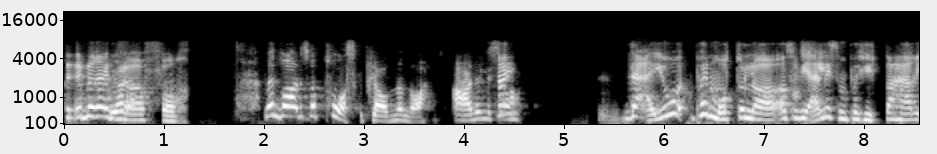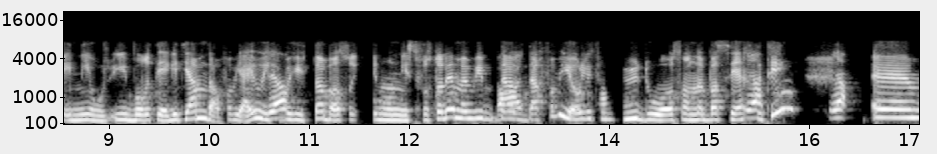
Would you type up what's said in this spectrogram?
det blir jeg glad for. Men hva er det som er påskeplanene nå? Er det liksom det er jo på en måte å la altså Vi er liksom på hytta her inne i, i vårt eget hjem, da. For vi er jo ikke Ja. på hytta, bare så ikke noen misforstår det. Men vi, det er derfor vi gjør litt sånn budo og sånne baserte Ja. ting. Ja. Eh,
